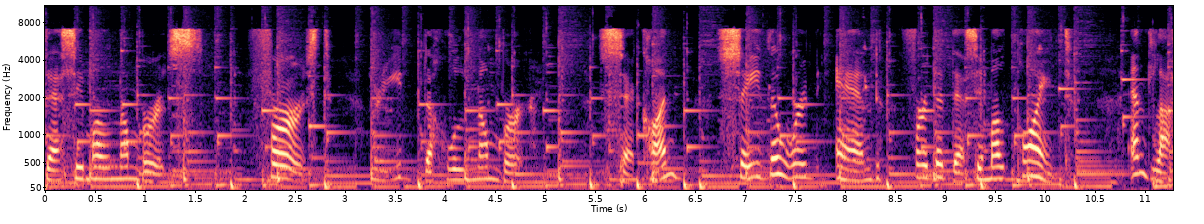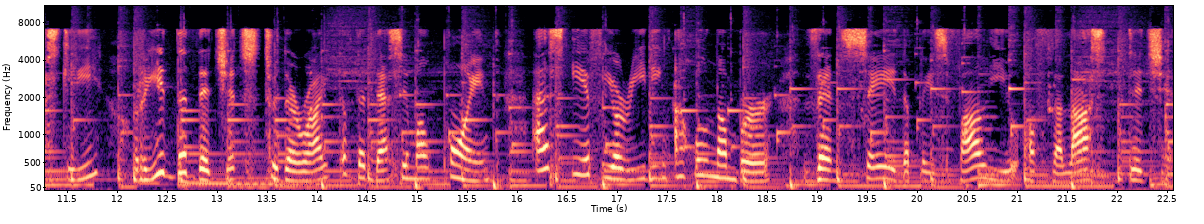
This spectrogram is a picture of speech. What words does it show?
decimal numbers. First, read the whole number. Second, say the word AND for the decimal point. And lastly, read the digits to the right of the decimal point as if you're reading a whole number, then say the place value of the last digit.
